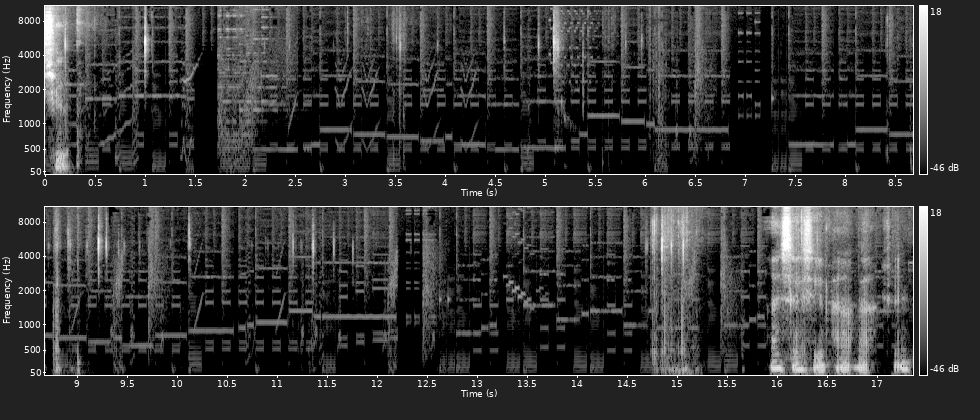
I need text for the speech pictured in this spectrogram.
Shoot. That's actually a power of action.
